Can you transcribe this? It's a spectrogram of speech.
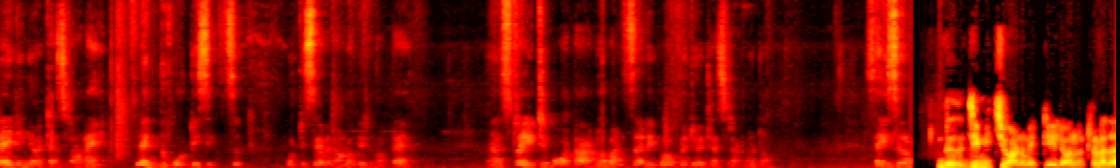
ലൈനിങ്ങും അറ്റാച്ച്ഡ് ആണ്. ലെങ്ത് ഫോർട്ടി സിക്സ് ഫോർട്ടി സെവനോളം വരുന്നുണ്ട്. സ്ട്രെയിറ്റ് ബോട്ടാണ് വൺ സൈഡ് പോക്കറ്റ് അറ്റാച്ച്ഡ് ആണ് കേട്ടോ. സൈസുകൾ ഇത് ജിമിച്ചു ആണ് മെറ്റീരിയൽ വന്നിട്ടുള്ളത്.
